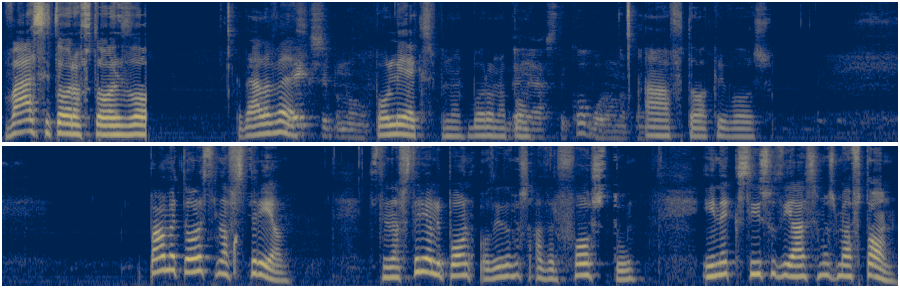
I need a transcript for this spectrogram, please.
βάση τώρα αυτό εδώ. Κατάλαβες; Έξυπνο. Πολύ έξυπνο, μπορώ να πω. Δελεαστικό μπορώ να πω. Αυτό ακριβώς. Πάμε τώρα στην Αυστρία. Στην Αυστρία λοιπόν ο δίδυμος αδερφός του είναι εξίσου διάσημος με αυτόν.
